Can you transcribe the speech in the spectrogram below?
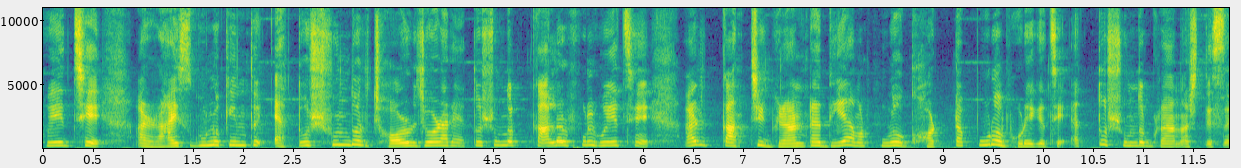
হয়েছে। আর রাইসগুলো কিন্তু এত সুন্দর ঝরঝর আর এত সুন্দর কালারফুল হয়েছে। আর কাচ্চির গ্রানটা দিয়ে আমার পুরো ঘরটা পুরো ভরে গেছে। এত সুন্দর গ্রান আসতেছে।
